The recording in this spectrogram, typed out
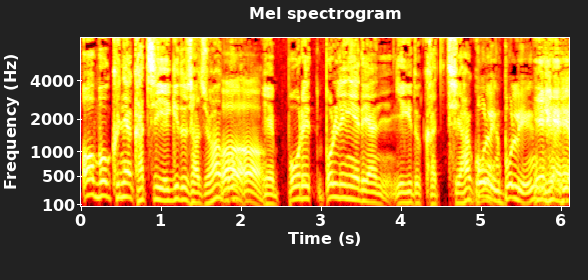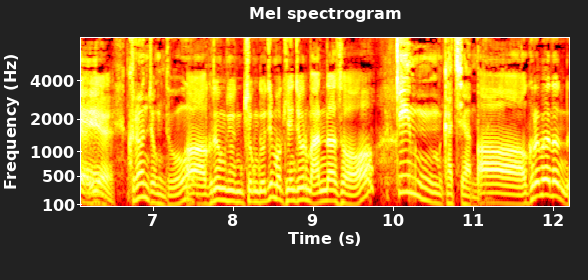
어, 뭐, 그냥 같이 얘기도 자주 하고, 어, 어. 예, 볼에, 볼링에 대한 얘기도 같이 하고. 볼링, 볼링. 예, 예, 예, 예. 그런 정도. 아, 그런 정도지. 뭐 개인적으로 만나서 게임 같이 합니다. 아, 그러면은,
